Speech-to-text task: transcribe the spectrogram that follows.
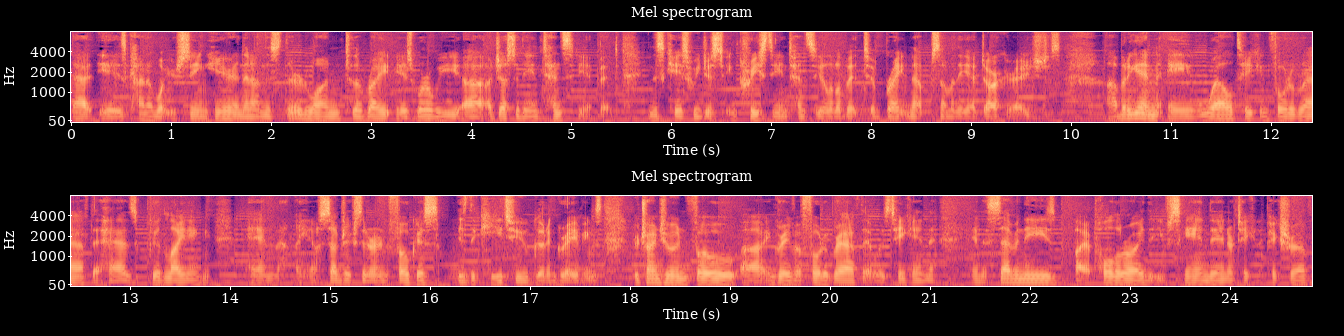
that is kind of what you're seeing here. And then on this third one to the right is where we uh, adjusted the intensity a bit. In this case, we just increased the intensity a little bit to brighten up some of the uh, darker edges. Uh, but again, a well taken photograph that has good lighting and you know subjects that are in focus is the key to good engravings. If you're trying to info, uh, engrave a photograph that was taken in the 70s by a Polaroid that you've scanned in or taken a picture of,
